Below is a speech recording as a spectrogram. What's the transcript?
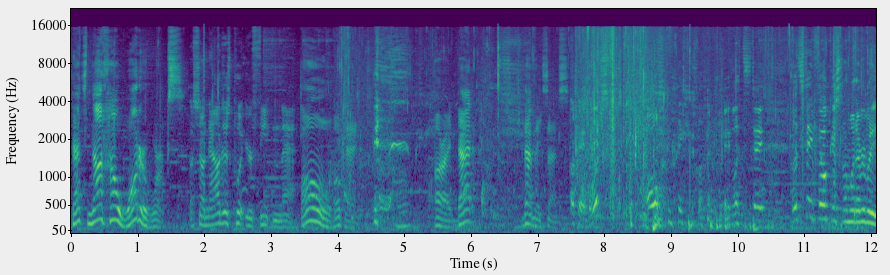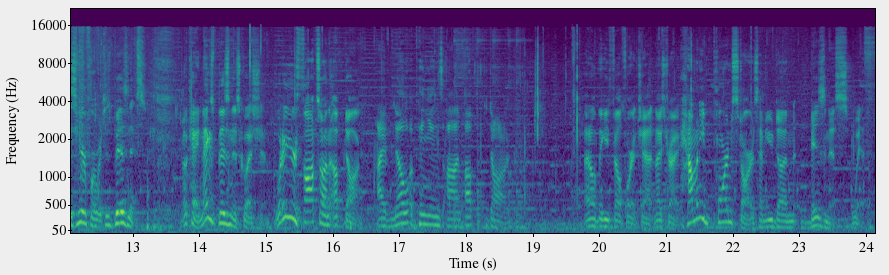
That's not how water works. So now just put your feet in that. Oh, okay. All right, that that makes sense. Okay, but let's. Oh my god. Okay, let's stay. Let's stay focused on what everybody's here for, which is business. Okay, next business question. What are your thoughts on Updog? I have no opinions on Up Dog. I don't think he fell for it, chat. Nice try. How many porn stars have you done business with?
